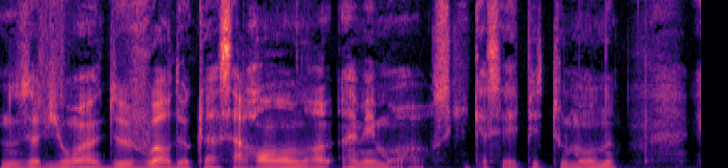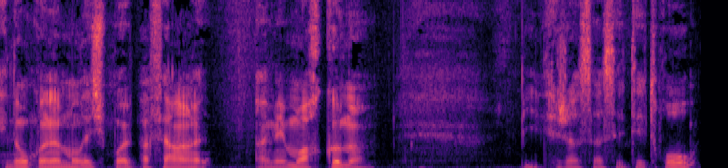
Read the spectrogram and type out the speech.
nous avions un devoir de classe à rendre, un mémoire, ce qui cassait les pieds de tout le monde. Et donc, on a demandé si on ne pouvait pas faire un, un mémoire commun. Puis déjà, ça, c'était trop.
